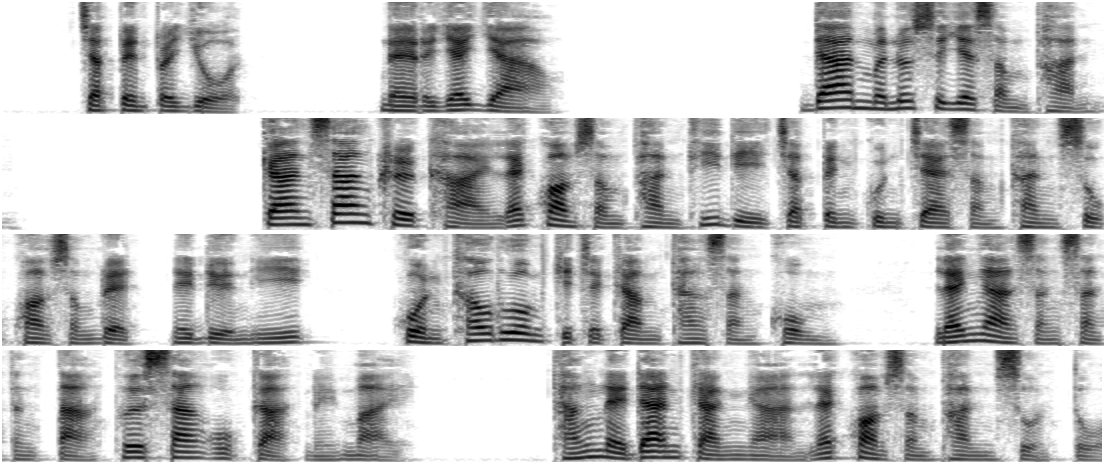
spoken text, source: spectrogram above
ๆ จะเป็นประโยชน์ ในระยะยาว ด้านมนุษยสัมพันธ์ การสร้างเครือข่ายและความสัมพันธ์ที่ดีจะเป็นกุญแจสำคัญสู่ความสำเร็จในเดือนนี้ ควรเข้าร่วมกิจกรรมทางสังคม และงานสังสรรค์ต่างๆ เพื่อสร้างโอกาสใหม่ๆ ทั้งในด้านการงานและความสัมพันธ์ส่วนตัว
